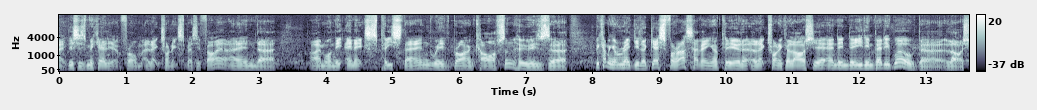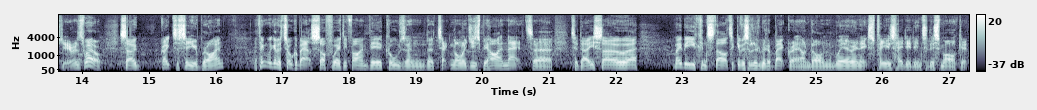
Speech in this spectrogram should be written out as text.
Hi, this is Mick Elliott from Electronic Specifier, and uh, I'm on the NXP stand with Brian Carlson, who is uh, becoming a regular guest for us, having appeared at Electronica last year and indeed Embedded World uh, last year as well. So great to see you, Brian. I think we're going to talk about software-defined vehicles and the technologies behind that uh, today. So uh, maybe you can start to give us a little bit of background on where NXP is headed into this market.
